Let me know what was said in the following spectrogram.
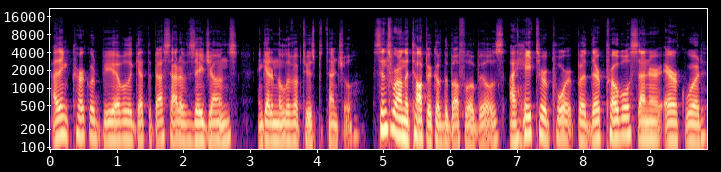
I think Kirk would be able to get the best out of Zay Jones and get him to live up to his potential. Since we're on the topic of the Buffalo Bills, I hate to report, but their Pro Bowl center, Eric Wood,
